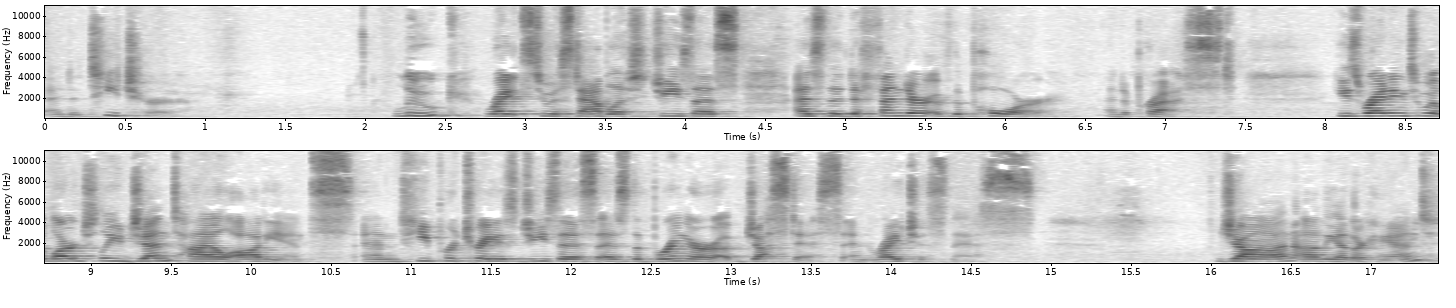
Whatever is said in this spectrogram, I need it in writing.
and a teacher. Luke writes to establish Jesus as the defender of the poor and oppressed. He's writing to a largely Gentile audience, and he portrays Jesus as the bringer of justice and righteousness. John, on the other hand,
